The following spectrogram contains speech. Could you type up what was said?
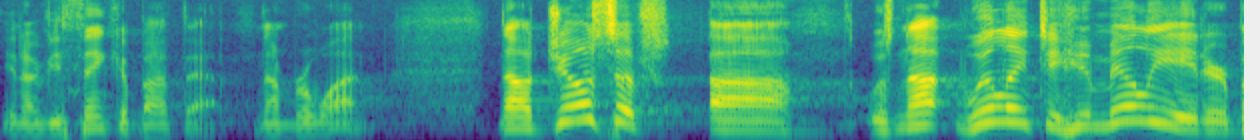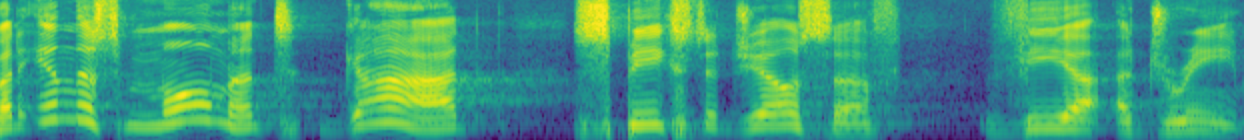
You know, if you think about that, number one. Now, Joseph uh, was not willing to humiliate her, but in this moment, God speaks to Joseph via a dream.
